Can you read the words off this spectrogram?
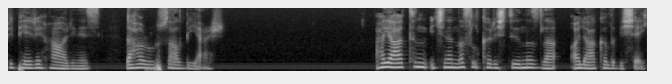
bir peri haliniz, daha ruhsal bir yer. Hayatın içine nasıl karıştığınızla alakalı bir şey.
